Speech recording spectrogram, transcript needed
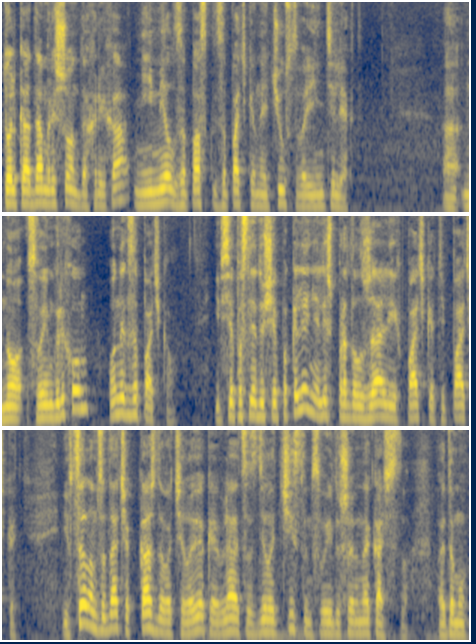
только Адам решен до греха не имел запас, запачканное чувство и интеллект. А, но своим грехом он их запачкал. И все последующие поколения лишь продолжали их пачкать и пачкать. И в целом задача каждого человека является сделать чистым свои душевные качества. Поэтому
